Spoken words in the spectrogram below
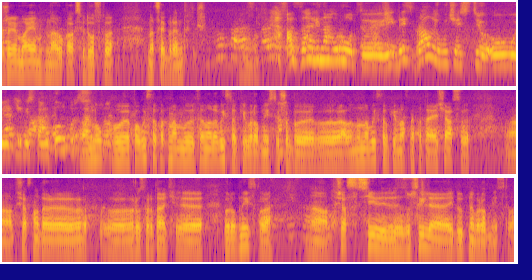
вже маємо на руках свідоцтво на цей бренд. А взагалі нагород е, десь брали участь у якихось там конкурсах? Ну, по- по виставках нам це треба виставки виробництві, щоб е, брали. Ну, на виставки в нас не вистачає часу. Зараз треба розгортати е, виробництво. Зараз всі зусилля йдуть на виробництво.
